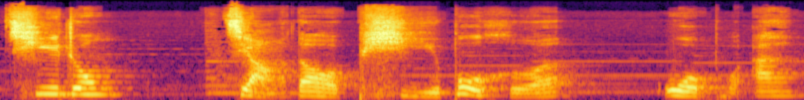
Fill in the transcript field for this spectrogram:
其中讲到脾不和，卧不安。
